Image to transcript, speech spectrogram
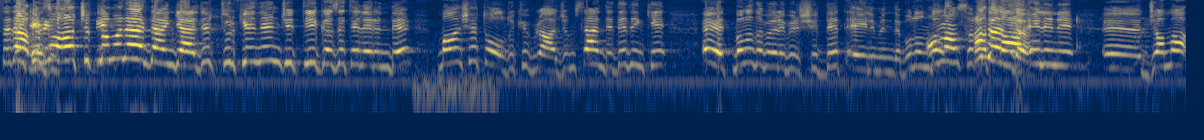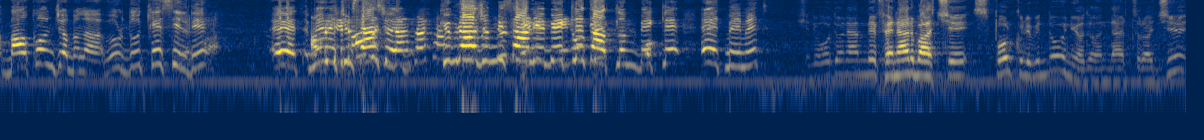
Seda E ablacığım. bu açıklama nereden geldi? Türkiye'nin en ciddi gazetelerinde manşet oldu Kübra'cığım. Sen de dedin ki evet bana da böyle bir şiddet eğiliminde bulundu. Ondan sonra Hatta döndü. elini e, cama, balkon camına vurdu, kesildi. Evet Ama Mehmetciğim Kübra sen söyle. zaten- Kübra'cığım bir saniye bekle tatlım bekle. Evet Mehmet. Şimdi o dönemde Fenerbahçe Spor Kulübü'nde oynuyordu Önder Turacı.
